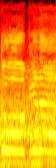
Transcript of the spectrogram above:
do Grêmio!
